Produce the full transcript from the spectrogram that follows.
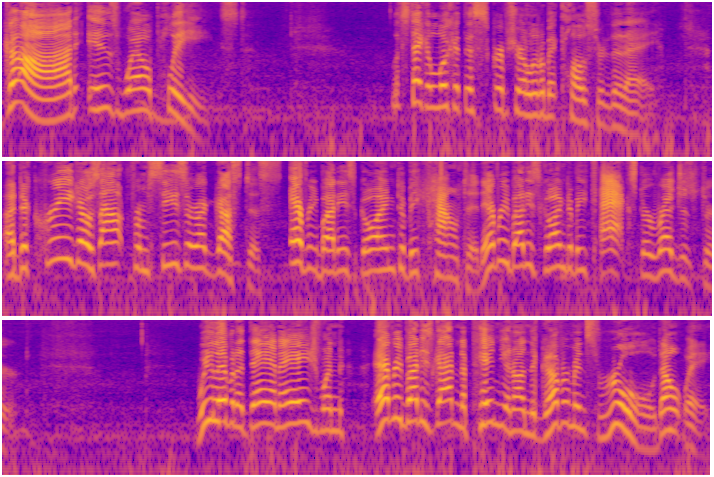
God is well pleased. Let's take a look at this scripture a little bit closer today. A decree goes out from Caesar Augustus. Everybody's going to be counted, everybody's going to be taxed or registered. We live in a day and age when everybody's got an opinion on the government's rule, don't we?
